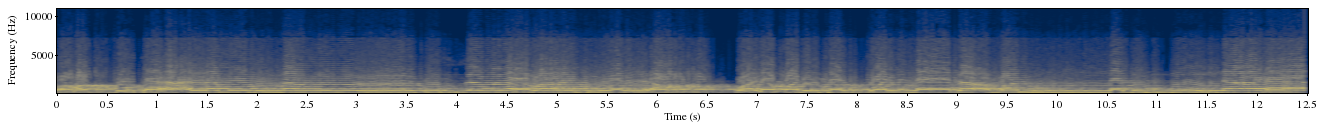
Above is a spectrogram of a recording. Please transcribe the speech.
وربك أعلم بمن في السماوات والأرض ولقد فضلنا بعض النبيين على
